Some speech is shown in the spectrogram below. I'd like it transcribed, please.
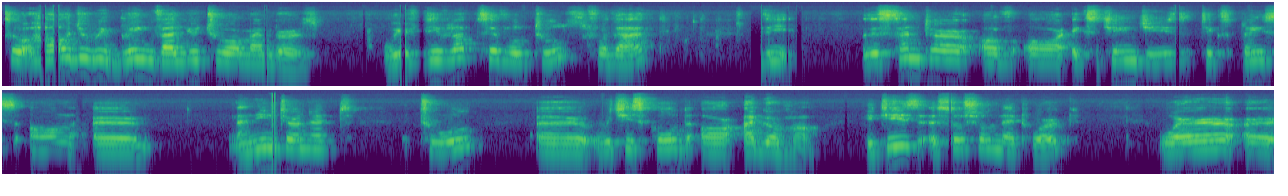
So how do we bring value to our members? We've developed several tools for that. The, the center of our exchanges takes place on uh, an internet tool, uh, which is called our Agora. It is a social network where uh,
